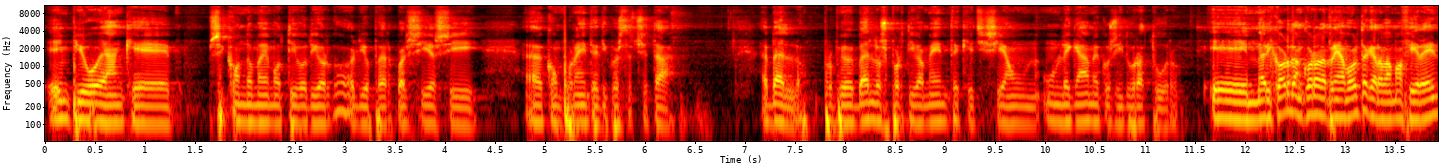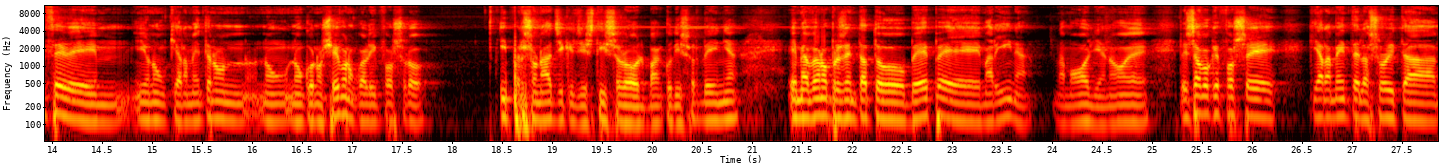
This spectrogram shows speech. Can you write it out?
e in più è anche secondo me motivo di orgoglio per qualsiasi uh, componente di questa società. È bello, proprio è bello sportivamente che ci sia un, un legame così duraturo. E mm, ricordo ancora la prima volta che eravamo a Firenze e mm, io non, chiaramente non, non, non conoscevo quali fossero i personaggi che gestissero il Banco di Sardegna e mi avevano presentato Beppe e Marina, la moglie, no? pensavo che fosse chiaramente la solita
